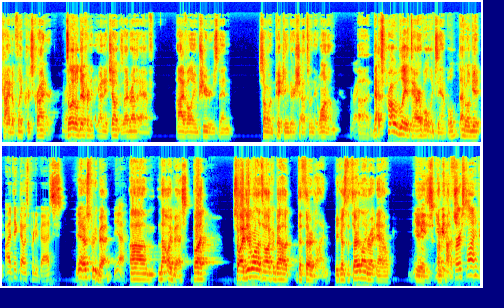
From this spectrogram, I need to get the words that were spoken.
kind of like Chris Kreider. Right. It's a little different in the NHL because I'd rather have high volume shooters than someone picking their shots when they want them. Right. Uh, that's probably a terrible example. That'll get. I think that was pretty bad. Yeah, it was pretty bad. Yeah. Um, not my best, but so I did want to talk about the third line because the third line right now you is mean, you mean the first line?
